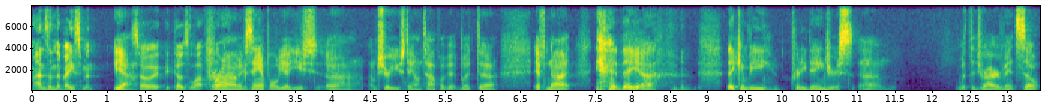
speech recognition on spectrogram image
mine's in the basement, yeah so it, it goes a lot further. prime example. Yeah, you. Uh, I'm sure you stay on top of it, but uh, if not, they uh, they can be pretty dangerous um, with the dryer vents. So,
